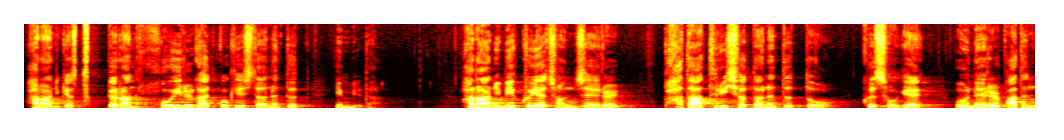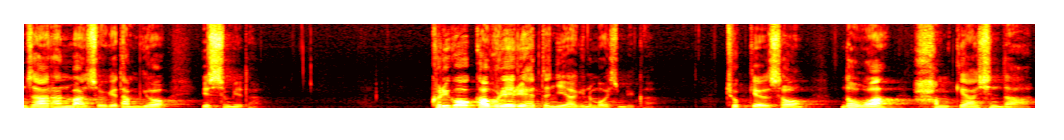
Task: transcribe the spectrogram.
하나님께서 특별한 호의를 갖고 계시다는 뜻입니다. 하나님이 그의 존재를 받아들이셨다는 뜻도 그 속에 은혜를 받은 자라는 말 속에 담겨 있습니다. 그리고 가브리엘이 했던 이야기는 무엇입니까? 주께서 너와 함께 하신다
